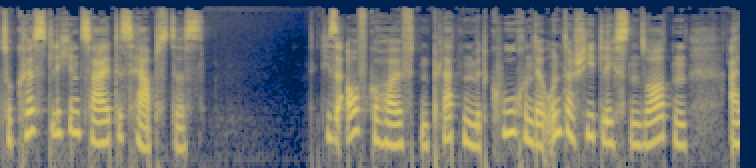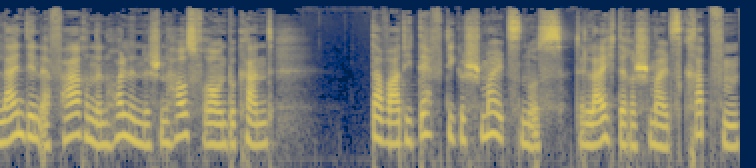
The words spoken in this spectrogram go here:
zur köstlichen Zeit des Herbstes. Diese aufgehäuften Platten mit Kuchen der unterschiedlichsten Sorten, allein den erfahrenen holländischen Hausfrauen bekannt, da war die deftige Schmalznuss, der leichtere Schmalzkrapfen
